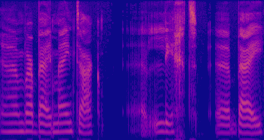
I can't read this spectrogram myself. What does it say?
um, waarbij mijn taak uh, ligt bij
